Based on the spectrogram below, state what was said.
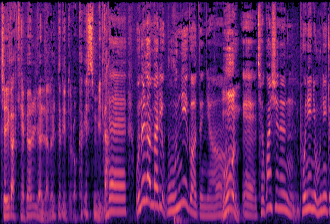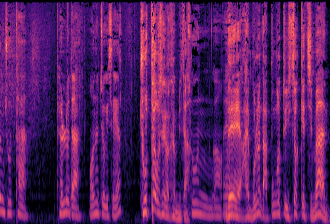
저희가 개별 연락을 드리도록 하겠습니다. 네, 오늘 낱말이 운이거든요. 운. 예, 재관 씨는 본인이 운이 좀 좋다, 별로다 어느 쪽이세요? 좋다고 생각합니다. 좋은 거. 예. 네, 아 물론 나쁜 것도 있었겠지만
